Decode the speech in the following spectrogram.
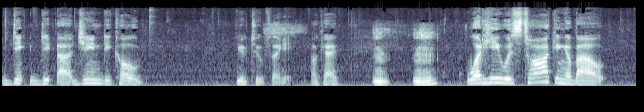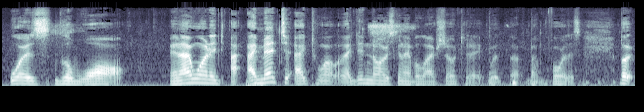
D, D, uh, Gene Decode YouTube thingy. Okay, Mm-hmm. what he was talking about was the wall, and I wanted. I, I meant to. I well, I didn't know I was going to have a live show today with uh, before this, but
